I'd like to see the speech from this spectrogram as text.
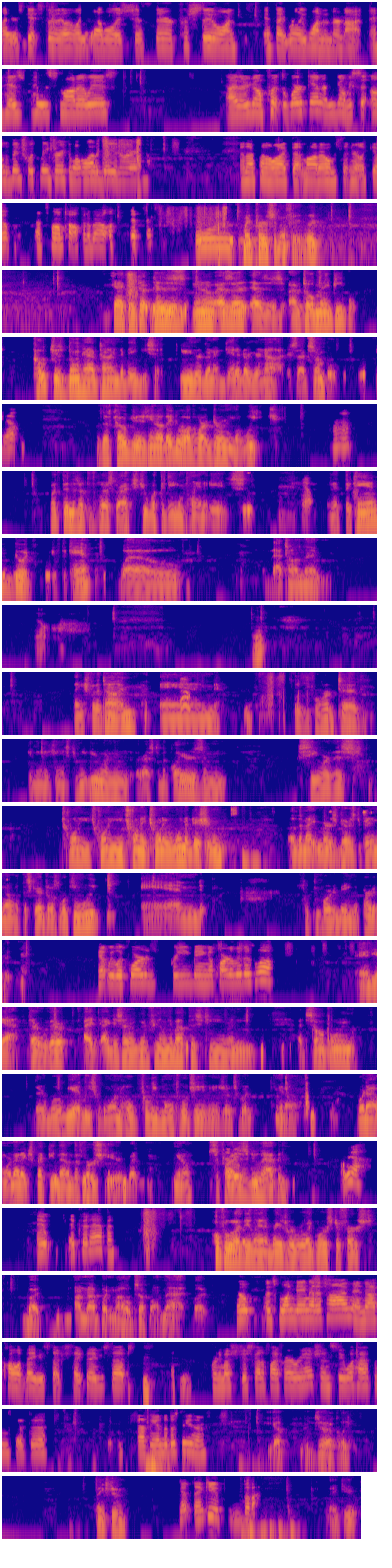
players get to the elite level. It's just their pursue on if they really want it or not. And his his motto is either you're gonna put the work in or you're gonna be sitting on the bench with me drinking a lot of Gatorade. And I kind of like that motto. I'm sitting here like, yep, that's what I'm talking about. or my personal favorite. Yeah, because you know, as I, as I've told many people, coaches don't have time to babysit. You're either gonna get it or you're not. It's that simple. Yep. Because coaches, you know, they do all the work during the week. Uh-huh. But then it's up to the players to execute what the game plan is. Yep. And if they can, good. If they can't, well, that's on them. Yep. Well, thanks for the time, and yeah. looking forward to getting a chance to meet you and the rest of the players and see where this 2020 2021 edition of the Nightmares goes, depending on what the schedule is looking like, and looking forward to being a part of it. Yeah, we look forward to you being a part of it as well and yeah, they're they're. I, I just have a good feeling about this team, and at some point, there will be at least one, hopefully multiple championships. But you know, we're not we're not expecting that in the first year. But you know, surprises do happen. Oh yeah, it it could happen. Hopefully, like the Atlanta Braves, where we're like worst to first. But I'm not putting my hopes up on that. But nope, it's one game at a time, and I call it baby steps. Take baby steps. Hmm. pretty much just got to fight for every inch and see what happens at the at the end of the season. Yep, exactly. Thanks, Jen. Yep, thank you. Bye bye. Thank you.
